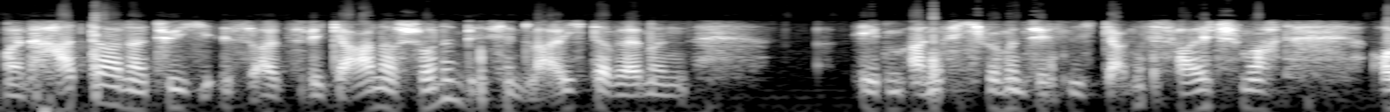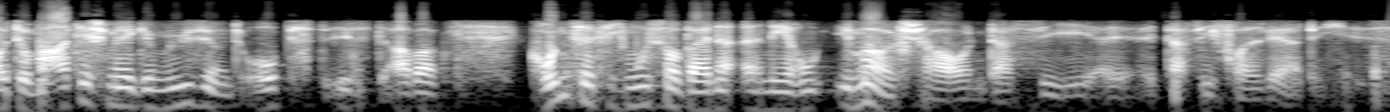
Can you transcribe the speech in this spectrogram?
man hat da natürlich, ist als Veganer schon ein bisschen leichter, weil man eben an sich, wenn man es jetzt nicht ganz falsch macht, automatisch mehr Gemüse und Obst isst. Aber grundsätzlich muss man bei einer Ernährung immer schauen, dass sie, äh, dass sie vollwertig ist.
